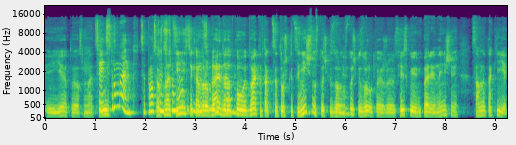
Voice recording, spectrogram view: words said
е, є той основна Це інструмент, це просто Це основна інструмент. цінність, яка виробляє додаткову. Давайте так, це трошки цинічно з точки зору, але з точки зору тої ж Російської імперії, нинішньої, саме так і є.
